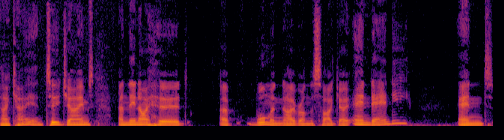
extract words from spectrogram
okay and to James and then I heard a woman over on the side go and Andy and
